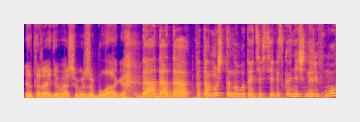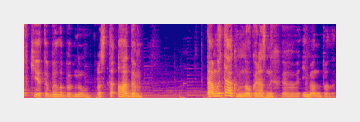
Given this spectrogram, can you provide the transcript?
Это ради вашего же блага. Да, да, да. Потому что, ну, вот эти все бесконечные рифмовки, это было бы, ну, просто адом. Там и так много разных э, имен было.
